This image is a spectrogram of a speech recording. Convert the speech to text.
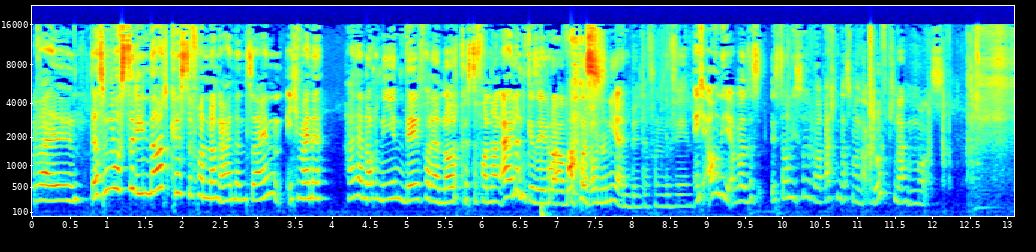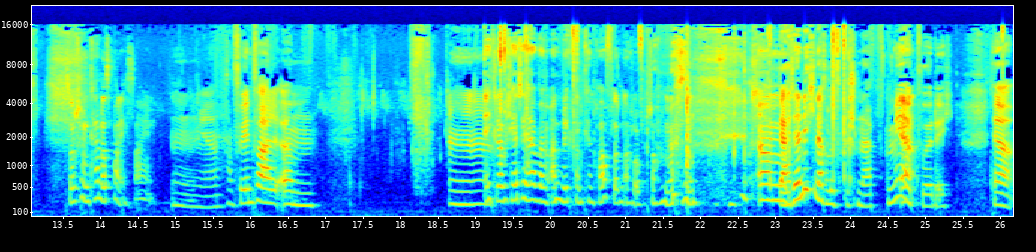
Weil das musste die Nordküste von Long Island sein. Ich meine, hat er noch nie ein Bild von der Nordküste von Long Island gesehen oder Ich habe was? auch noch nie ein Bild davon gesehen. Ich auch nicht, aber das ist doch nicht so überraschend, dass man nach Luft schnappen muss. So schön kann das gar nicht sein. Mm, ja, auf jeden Fall. Ähm, mm, Ich glaube, ich hätte ja beim Anblick von Camp Halfland nach Luft schnappen müssen. ähm, da hat er nicht nach Luft geschnappt. Merkwürdig. Ja.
